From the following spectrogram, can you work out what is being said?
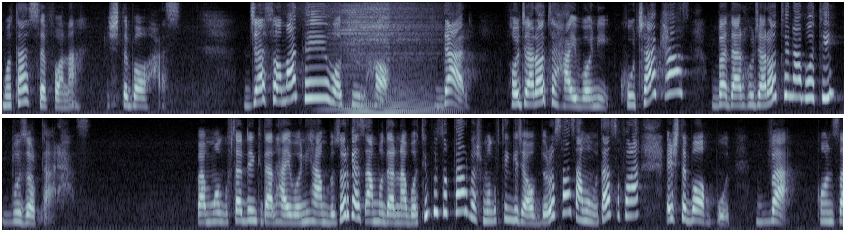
متاسفانه اشتباه هست. جسامت واکیول ها در حجرات حیوانی کوچک هست و در حجرات نباتی بزرگتر هست. و ما گفته بودیم که در حیوانی هم بزرگ است اما در نباتی بزرگتر و شما گفتین که جواب درست هست اما متاسفانه اشتباه بود. و 15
